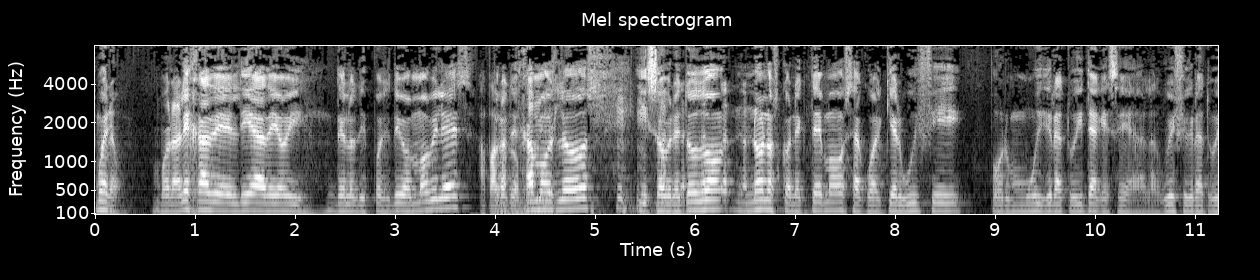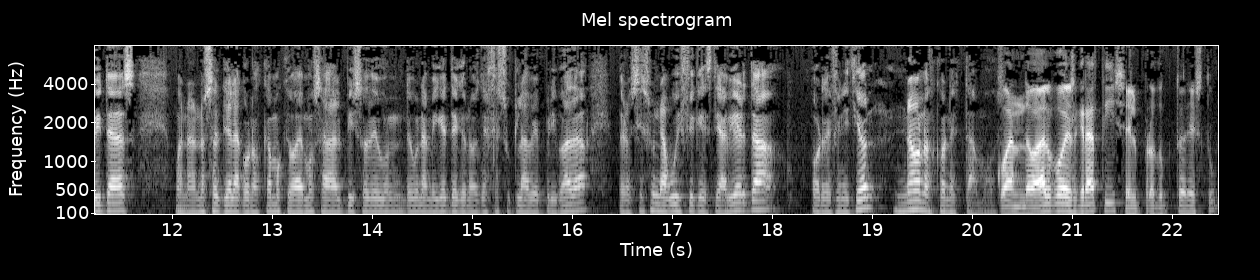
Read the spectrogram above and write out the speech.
Bueno, moraleja del día de hoy de los dispositivos móviles, protejámoslos y sobre todo no nos conectemos a cualquier wifi por muy gratuita que sea. Las wifi gratuitas, bueno, a no ser que la conozcamos, que vayamos al piso de un, de un amiguete que nos deje su clave privada, pero si es una wifi que esté abierta, por definición, no nos conectamos. Cuando algo es gratis, el producto eres tú.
